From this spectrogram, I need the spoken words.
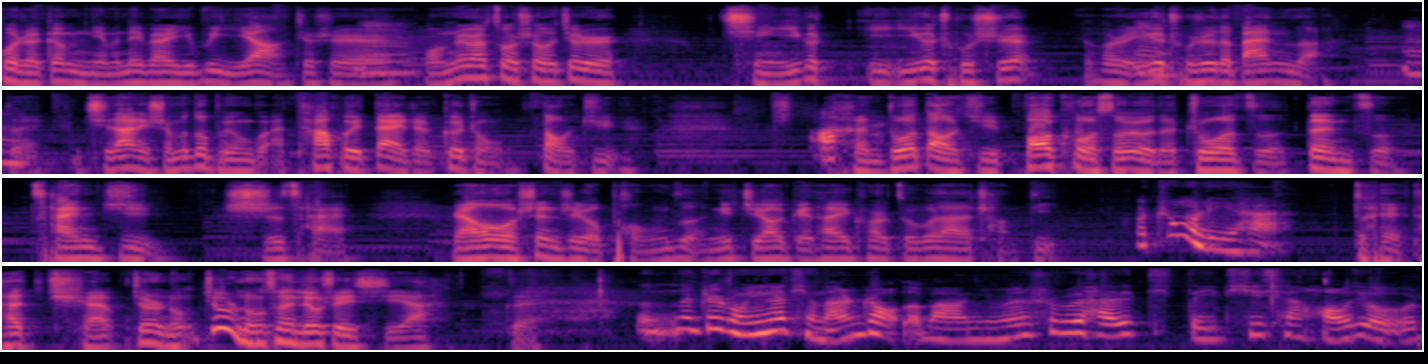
或者跟你们那边一不一样，就是我们那边做寿就是请一个一一个厨师或者一个厨师的班子。对，其他你什么都不用管，他会带着各种道具，很多道具，包括所有的桌子、凳子、餐具、食材，然后甚至有棚子，你只要给他一块足够大的场地。哦，这么厉害？对他全就是农就是农村流水席啊。对，那这种应该挺难找的吧？你们是不是还得提前好久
